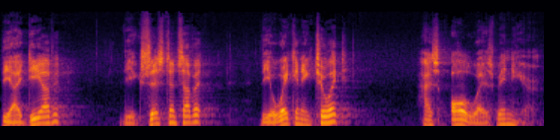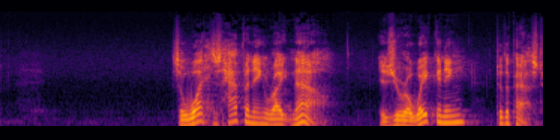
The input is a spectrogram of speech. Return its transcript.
the idea of it, the existence of it, the awakening to it, has always been here. So, what is happening right now is you're awakening to the past.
